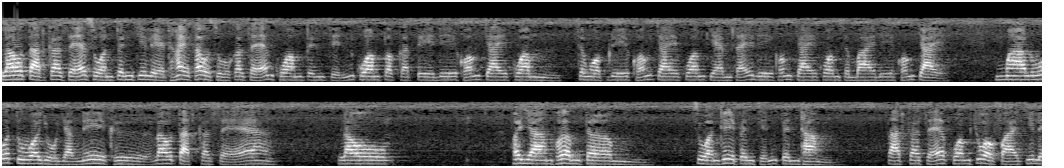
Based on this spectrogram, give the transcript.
เราตัดกระแสส่วนเป็นกิเลสให้เข้าสู่กระแสความเป็นศีลความปกติดีของใจความสงบดีของใจ ความแจ่มใสดีของใจ ความสบายดีของใจ มารู้ตัวอยู่อย่างนี้คือเราตัดกระแส เราพยายามเพิ่มเติมส่วนที่เป็นศีลเป็นธรรม ตัดกระแสความชั่วฝ่ายกิเล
